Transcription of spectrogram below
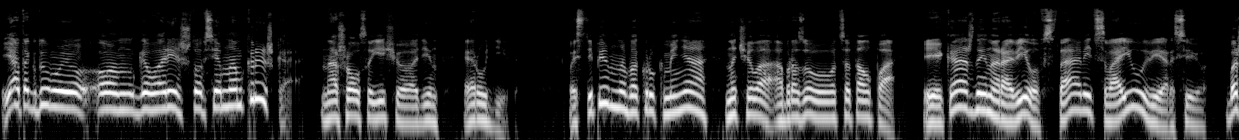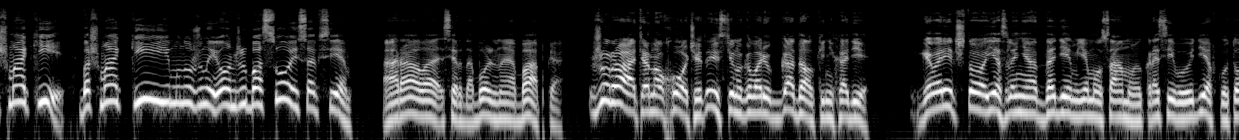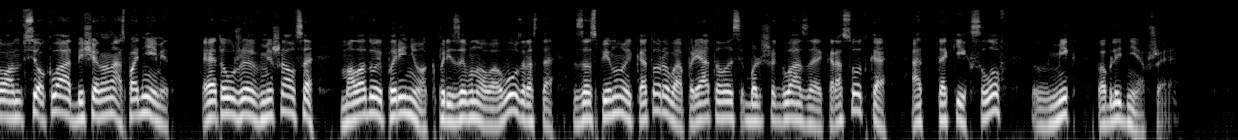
«Я так думаю, он говорит, что всем нам крышка», — нашелся еще один эрудит. Постепенно вокруг меня начала образовываться толпа, и каждый норовил вставить свою версию. «Башмаки! Башмаки ему нужны, он же босой совсем!» орала сердобольная бабка. «Жрать оно хочет, истину говорю, к гадалке не ходи!» Говорит, что если не отдадим ему самую красивую девку, то он все кладбище на нас поднимет. Это уже вмешался молодой паренек призывного возраста, за спиной которого пряталась большеглазая красотка, от таких слов вмиг побледневшая.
